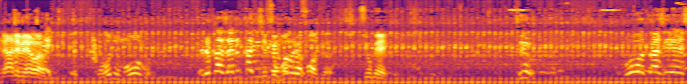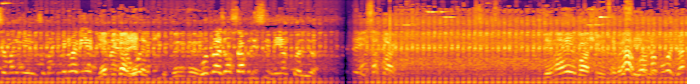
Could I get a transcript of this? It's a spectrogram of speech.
Verdade mesmo. Errou é de novo. Eu deu casar e não caiu Você filmou né, é a minha foto, cara? Filmei. Viu? Vou trazer semana que, semana que vem não vai vir aqui. É picareta aqui. Vou trazer um saco de cimento ali, ó. Essa parte. Tem lá embaixo, tem vai ah, ter. Acabou já.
